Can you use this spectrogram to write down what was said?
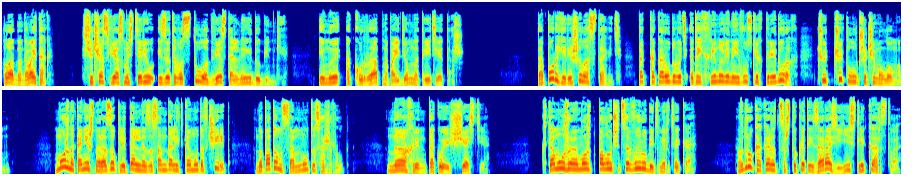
«Ладно, давай так. Сейчас я смастерю из этого стула две стальные дубинки, и мы аккуратно пойдем на третий этаж». Топор я решил оставить, так как орудовать этой хреновиной в узких коридорах чуть-чуть лучше, чем ломом. Можно, конечно, разок летально засандалить кому-то в череп, но потом сомнут и сожрут. Нахрен такое счастье! К тому же, может, получится вырубить мертвяка. Вдруг окажется, что к этой заразе есть лекарство.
